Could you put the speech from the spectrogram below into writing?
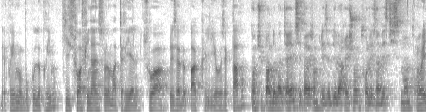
des primes, beaucoup de primes, qui soit financent le matériel, soit les aides PAC liées aux hectares. Quand tu parles de matériel, c'est par exemple les aides de la région pour les investissements Oui,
